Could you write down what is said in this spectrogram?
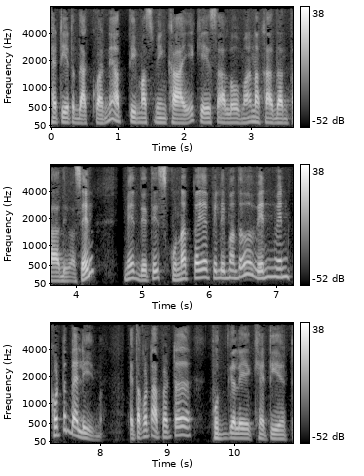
හැටියට දක්වන්නේ අත්ති මස්මින් කායේ කේසා ලෝමා නඛා දන්තාදි වශයෙන් මේ දෙතිස් කුණපය පිළිබඳව වෙන් වෙන් කොට බැලීම. එතකොට අපට පුද්ගලයෙක් හැටියට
